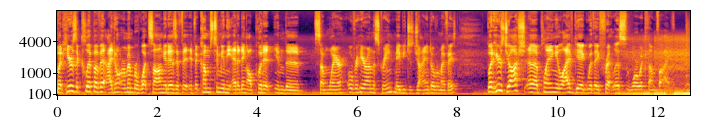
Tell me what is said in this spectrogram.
but here's a clip of it. I don't remember what song it is. If it, if it comes to me in the editing, I'll put it in the somewhere over here on the screen, maybe just giant over my face. But here's Josh uh, playing a live gig with a fretless Warwick Thumb 5.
